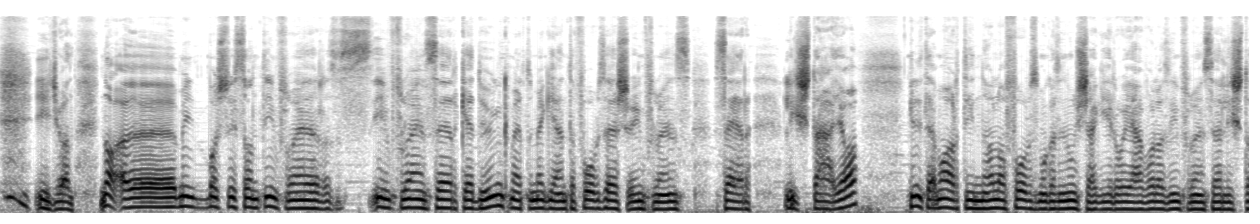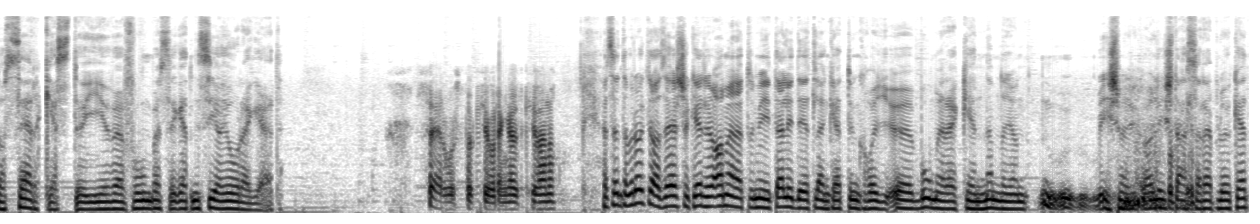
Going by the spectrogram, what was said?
Így van. Na, ö, mi most viszont influencer, influencerkedünk, mert megjelent a Forbes első influencer listája. Knite Martinnal, a Forbes magazin újságírójával, az influencer lista szerkesztőjével fogunk beszélgetni. Szia, jó reggelt! Szervusztok, jó reggelt kívánok! Hát szerintem rögtön az első kérdés, amellett, hogy mi itt elidétlenkedtünk, hogy ö, boomerekként nem nagyon mm, ismerjük a listán szereplőket.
